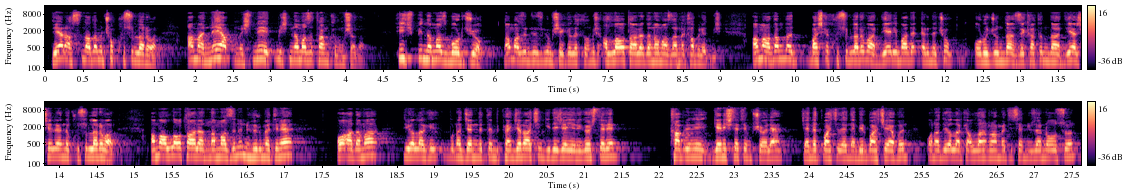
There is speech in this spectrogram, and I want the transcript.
Diğer aslında adamın çok kusurları var. Ama ne yapmış, ne etmiş, namazı tam kılmış adam. Hiçbir namaz borcu yok. Namazı düzgün bir şekilde kılmış. Allahu Teala da namazlarını kabul etmiş. Ama adamda başka kusurları var. Diğer ibadetlerinde çok orucunda, zekatında, diğer şeylerinde kusurları var. Ama Allahu Teala namazının hürmetine o adama diyorlar ki buna cennetten bir pencere açın, gideceği yeri gösterin. Kabrini genişletin şöyle. Cennet bahçelerinden bir bahçe yapın. Ona diyorlar ki Allah'ın rahmeti senin üzerine olsun.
